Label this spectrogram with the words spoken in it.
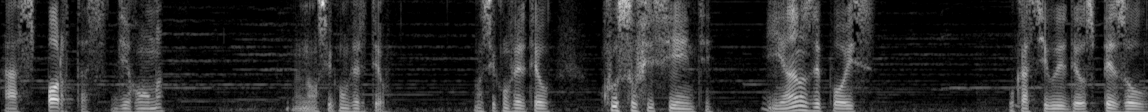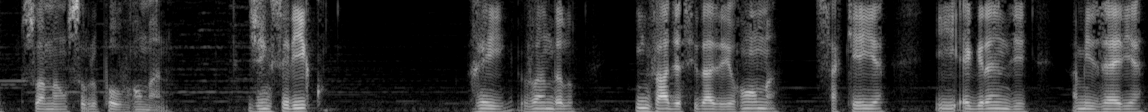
às portas de Roma, não se converteu. Não se converteu o suficiente. E anos depois, o castigo de Deus pesou sua mão sobre o povo romano. Genserico, rei vândalo, invade a cidade de Roma, saqueia e é grande a miséria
